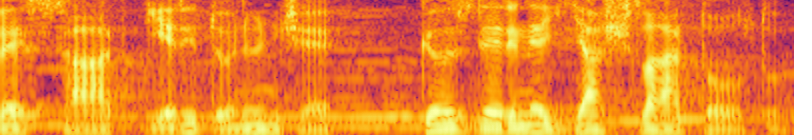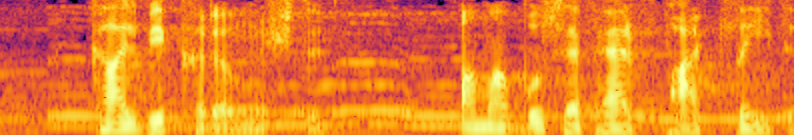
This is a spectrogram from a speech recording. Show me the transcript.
Ve saat geri dönünce gözlerine yaşlar doldu. Kalbi kırılmıştı. Ama bu sefer farklıydı.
